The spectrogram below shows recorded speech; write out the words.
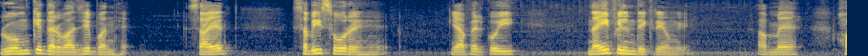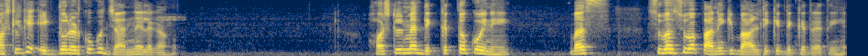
रूम के दरवाजे बंद हैं। शायद सभी सो रहे हैं या फिर कोई नई फ़िल्म देख रहे होंगे। अब मैं हॉस्टल के एक दो लड़कों को जानने लगा हूँ। हॉस्टल में दिक्कत तो कोई नहीं। बस सुबह सुबह पानी की बाल्टी की दिक्कत रहती है।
